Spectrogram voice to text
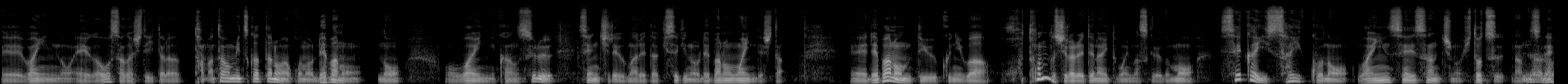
えーワインの映画を探していたらたまたま見つかったのがこのレバノンのワインに関する戦地で生まれた奇跡のレバノンワインでした。えーレバノンっていう国はほとんど知られてないと思いますけれども世界最古のワイン生産地の一つなんですね。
